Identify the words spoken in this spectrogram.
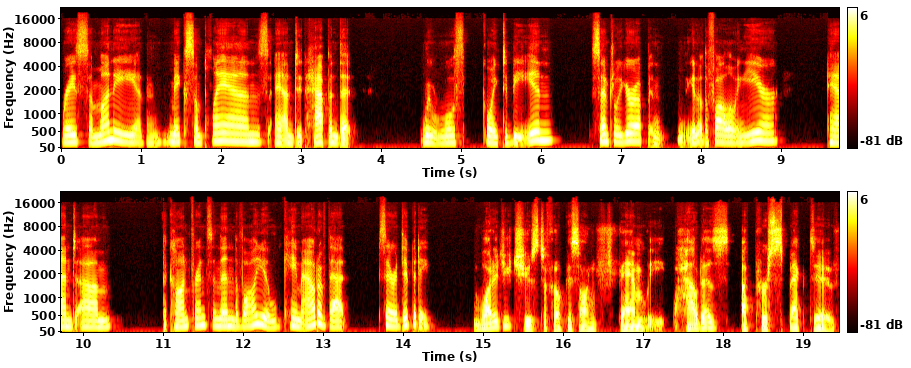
raise some money and make some plans. And it happened that we were both going to be in Central Europe and you know the following year, and um, the conference and then the volume came out of that serendipity. Why did you choose to focus on family? How does a perspective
